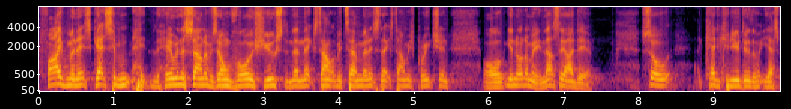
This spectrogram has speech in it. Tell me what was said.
Five minutes gets him hearing the sound of his own voice used, and then next time it'll be 10 minutes, next time he's preaching. Or, you know what I mean? That's the idea. So, Ken, can you do the yes,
